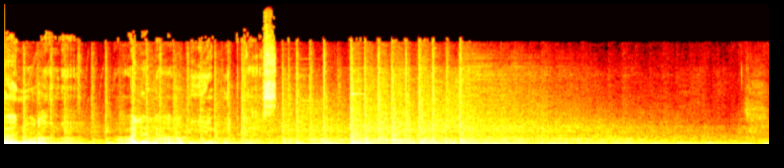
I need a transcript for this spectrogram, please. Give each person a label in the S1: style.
S1: بانوراما على العربية بودكاست.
